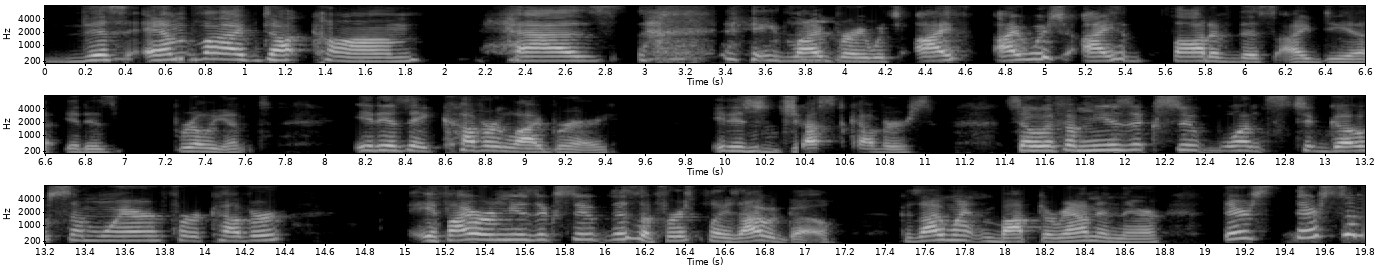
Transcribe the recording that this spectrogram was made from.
this mvibe.com has a library which I I wish I had thought of this idea. It is brilliant. It is a cover library. It is mm-hmm. just covers. So if a music soup wants to go somewhere for a cover, if I were music soup, this is the first place I would go because I went and bopped around in there. There's there's some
